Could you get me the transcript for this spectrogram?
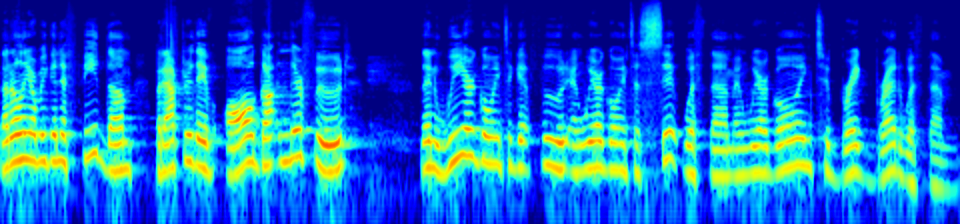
Not only are we going to feed them, but after they've all gotten their food, then we are going to get food and we are going to sit with them and we are going to break bread with them.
